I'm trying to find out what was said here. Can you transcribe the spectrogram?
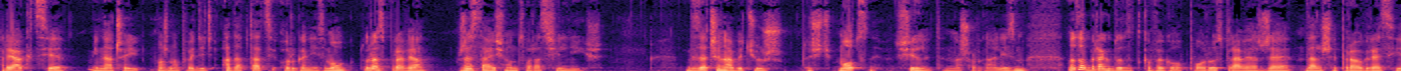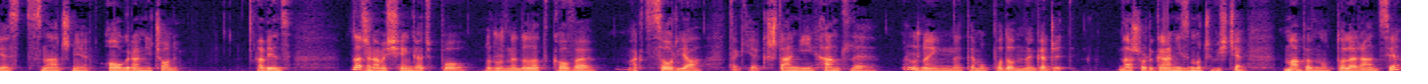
reakcję, inaczej można powiedzieć adaptację organizmu, która sprawia, że staje się on coraz silniejszy. Gdy zaczyna być już dość mocny, silny ten nasz organizm, no to brak dodatkowego oporu sprawia, że dalszy progres jest znacznie ograniczony. A więc zaczynamy sięgać po różne dodatkowe akcesoria, takie jak sztangi, hantle, różne inne temu podobne gadżety. Nasz organizm oczywiście ma pewną tolerancję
